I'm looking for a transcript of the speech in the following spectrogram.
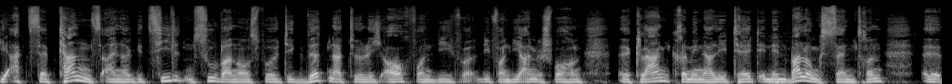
die Akzeptanz einer gezielten Zuwanderungspolitik wird natürlich auch von die, die von dir angesprochenen äh, Clankriminalität in den Ballungszentren äh,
